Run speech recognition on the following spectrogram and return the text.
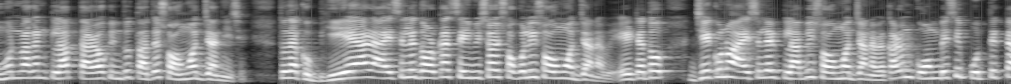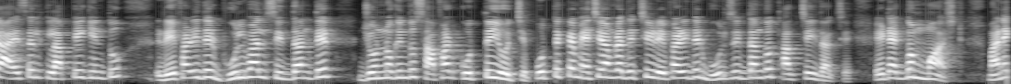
মোহনবাগান ক্লাব তারাও কিন্তু তাতে সহমত জানিয়েছে। তো দেখো ভিএআর আইএসএল এর দরকার, সেই বিষয়ে সকলেই সহমত জানাবে। এটা তো যে কোনো আইএসএল এর ক্লাবই সহমত জানাবে। কারণ কম বেশি প্রত্যেকটা আইএসএল ক্লাবকেই কিন্তু রেফারিদের ভুলভাল সিদ্ধান্তের জন্য কিন্তু সাফার করতেই হচ্ছে। প্রত্যেকটা ম্যাচে আমরা দেখছি রেফারিদের ভুল সিদ্ধান্ত থাকছেই থাকছে। এটা একদম মাস্ট মানে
